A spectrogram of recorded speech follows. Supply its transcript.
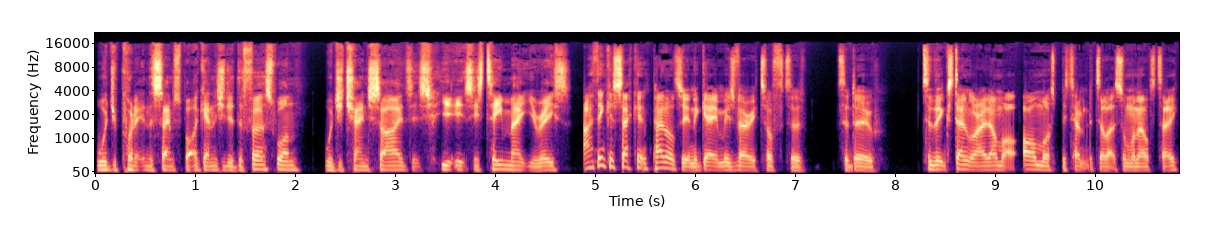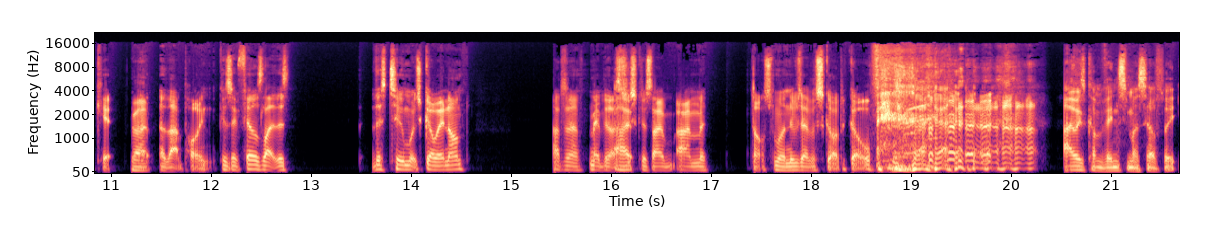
would you put it in the same spot again as you did the first one? Would you change sides? It's it's his teammate, Reese. I think a second penalty in a game is very tough to to do. To the extent where I'd almost be tempted to let someone else take it Right. at, at that point because it feels like there's there's too much going on. I don't know. Maybe that's I- just because I'm I'm a, not someone who's ever scored a goal. I was convincing myself that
